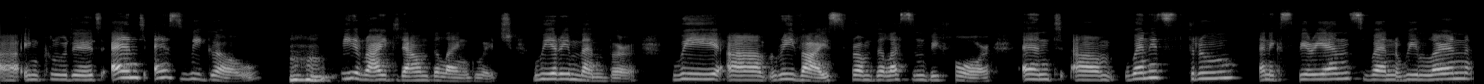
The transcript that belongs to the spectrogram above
uh, included. And as we go, Mm-hmm. We write down the language, we remember, we uh, revise from the lesson before. And um, when it's through an experience, when we learn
